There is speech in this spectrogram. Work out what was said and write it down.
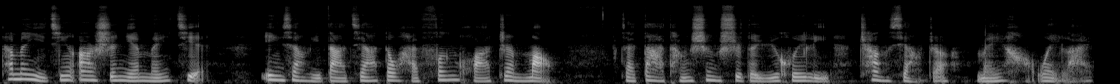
他们已经二十年没见。印象里，大家都还风华正茂，在大唐盛世的余晖里畅想着美好未来。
